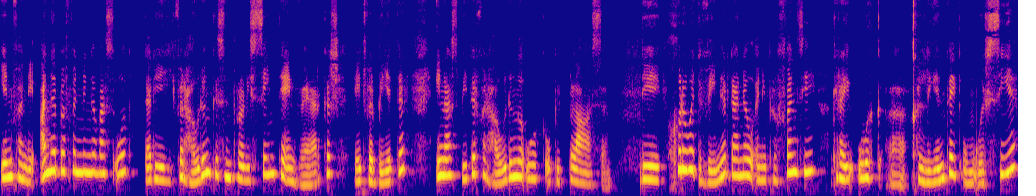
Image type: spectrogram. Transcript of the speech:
Een van die ander bevindinge was ook dat die verhouding tussen produsente en werkers het verbeter en daar's beter verhoudinge ook op die plase. Die groot wenner dan nou in die provinsie kry ook 'n uh, geleentheid om oor see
